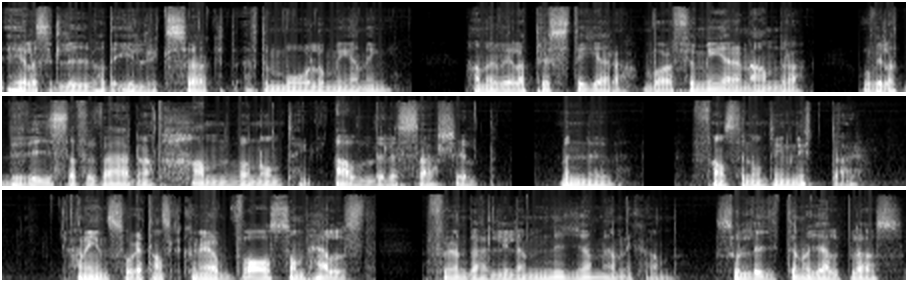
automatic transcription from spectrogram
I hela sitt liv hade Ilrik sökt efter mål och mening. Han hade velat prestera, vara för mer än andra och velat bevisa för världen att han var någonting alldeles särskilt. Men nu fanns det någonting nytt där. Han insåg att han skulle kunna göra vad som helst för den där lilla nya människan. Så liten och hjälplös.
